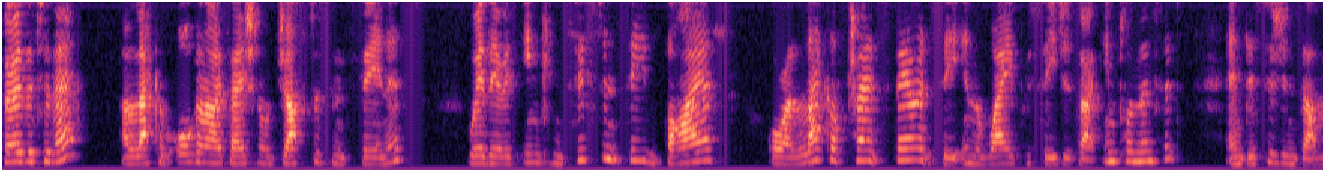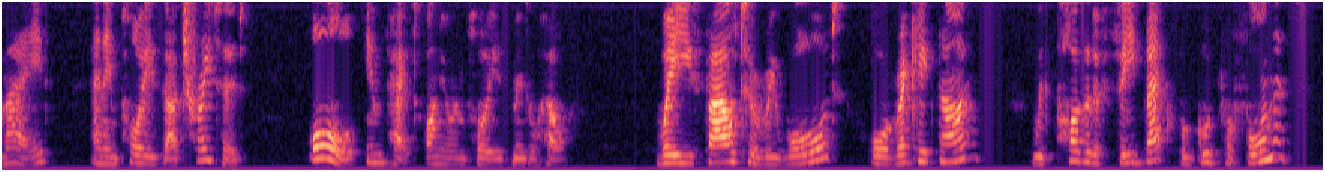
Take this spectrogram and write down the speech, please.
Further to that, a lack of organisational justice and fairness, where there is inconsistency, bias, or a lack of transparency in the way procedures are implemented and decisions are made and employees are treated, all impact on your employees' mental health. Where you fail to reward or recognise with positive feedback for good performance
